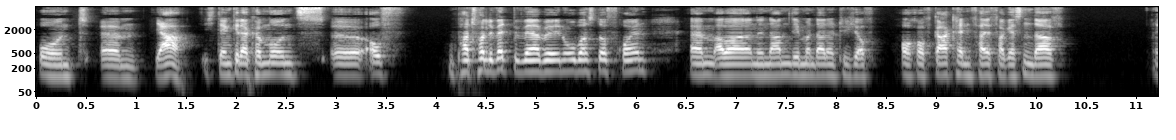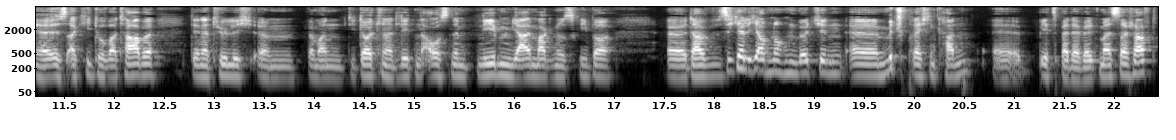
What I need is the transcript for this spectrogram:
Und ähm, ja, ich denke, da können wir uns auf ein paar tolle Wettbewerbe in Oberstdorf freuen. Ähm, aber einen Namen, den man da natürlich auf, auch auf gar keinen Fall vergessen darf, er ist Akito Watabe, der natürlich, ähm, wenn man die deutschen Athleten ausnimmt, neben Jan Magnus Rieber äh, da sicherlich auch noch ein Wörtchen äh, mitsprechen kann, äh, jetzt bei der Weltmeisterschaft.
